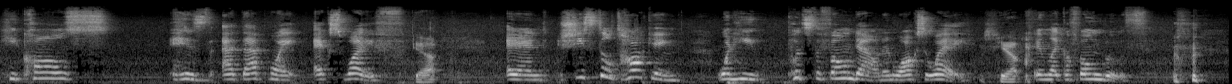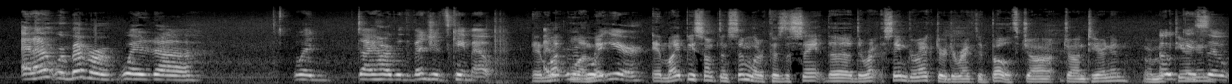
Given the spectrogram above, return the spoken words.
he calls his at that point ex-wife Yeah. and she's still talking when he puts the phone down and walks away Yep. in like a phone booth. and I don't remember when uh, when Die Hard with a Vengeance came out. It I might, well, remember it, what may- year. it might be something similar because the same the, the same director directed both John John Tiernan or Mick Okay, Tiernan. so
